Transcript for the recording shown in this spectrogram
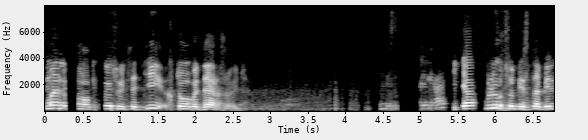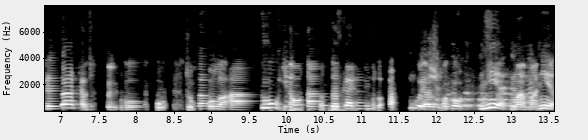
мене підписуються ті, хто видержують. Я куплю собі стабілізатор щоб було а я отак не буду. А я розпаковую. Ні, мама, ні,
